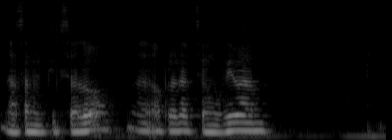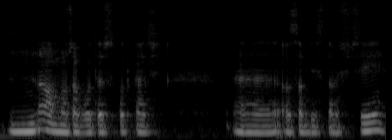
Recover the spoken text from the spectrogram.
na samym Pixelu. O prelekcjach mówiłem. No, można było też spotkać osobistości.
